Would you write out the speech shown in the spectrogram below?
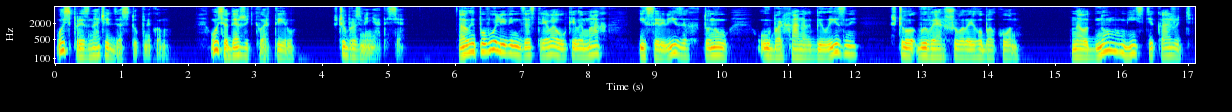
ось призначить заступником, ось одержить квартиру, щоб розмінятися. Але поволі він застрявав у килимах і сервізах, тонув у барханах білизни, що вивершувала його балкон. На одному місці, кажуть,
